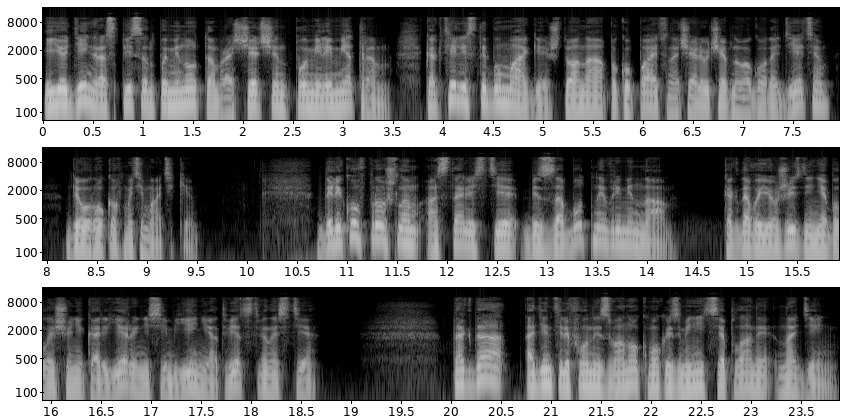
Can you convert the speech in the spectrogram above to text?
Ее день расписан по минутам, расчерчен по миллиметрам, как те листы бумаги, что она покупает в начале учебного года детям для уроков математики. Далеко в прошлом остались те беззаботные времена, когда в ее жизни не было еще ни карьеры, ни семьи, ни ответственности. Тогда один телефонный звонок мог изменить все планы на день.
